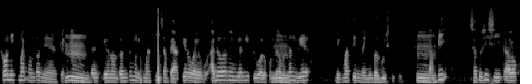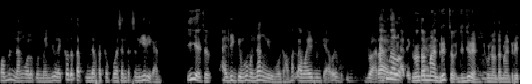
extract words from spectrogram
kau nikmat nontonnya. Kayak Hmm. kita, nonton tuh menikmati sampai akhir walaupun ada orang yang bilang gitu walaupun nggak Hmm. menang dia nikmatin mainnya bagus gitu Hmm. tapi satu sisi kalau kau menang walaupun main jelek kau tetap mendapat kepuasan tersendiri kan Iya, Cok. anjing timku menang gitu bodo amat lah main kayak apa yang penting juara Aku kalau Ada gitu nonton kan. Madrid, Cok, jujur ya, aku nonton Madrid.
